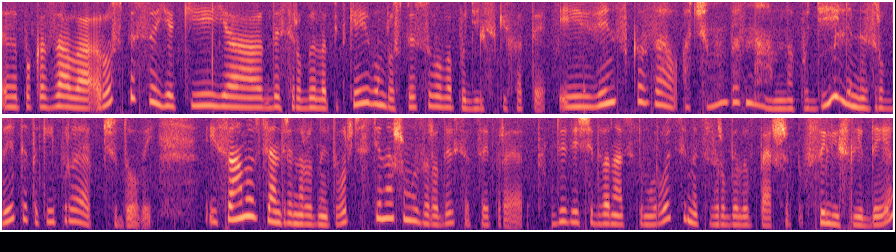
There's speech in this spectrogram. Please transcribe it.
е, показала розписи, які я десь робила під Києвом, розписувала подільські хати. І він сказав: а чому би в нам на Поділлі не зробити такий проект чудовий? І саме в центрі народної творчості нашому зародився цей проект. У 2012 році ми це зробили вперше в селі Сліди.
